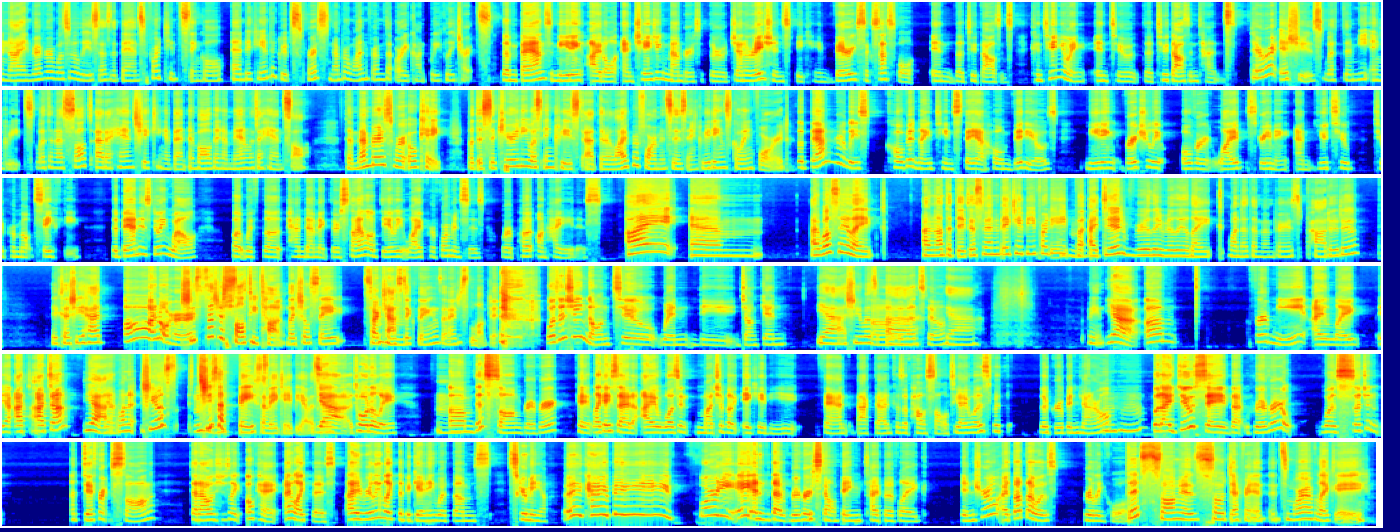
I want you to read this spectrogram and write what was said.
2009, River was released as the band's 14th single and became the group's first number one from the Oricon weekly charts. The band's meeting idol and changing members through generations became very successful in the 2000s, continuing into the 2010s. There were issues with the meet and greets, with an assault at a handshaking event involving a man with a handsaw. The members were okay, but the security was increased at their live performances and greetings going forward. The band released COVID-19 stay-at-home videos, meeting virtually over live streaming and YouTube to promote safety. The band is doing well, but with the pandemic, their style of daily live performances were put on hiatus. I am, I will say like, I'm not the biggest fan of AKB48, but I did really, really like one of the members, Paruru, because she had, Oh, I know her. she's such a salty tongue. Like she'll say sarcastic things and I just loved it. Wasn't she known to win the Janken yeah, she was, uh, uh, events too? yeah. I mean, Yeah. Um, for me, I like yeah, Ah- Acchan. yeah, Yeah. One she was, she's the face of AKB, I would say. Yeah, totally. Mm. Um, this song River. Okay, like I said, I wasn't much of an AKB fan back then because of how salty I was with the group in general. Mhm. But I do say that River was such an a different song that I was just like, okay, I like this. I really like the beginning with them s- screaming AKB 48 and that river stomping type of like intro. I thought that was really cool. This song is so different. It's more of like a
